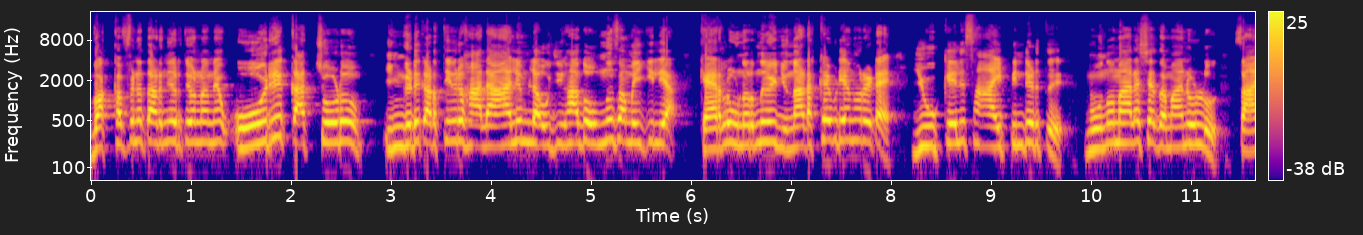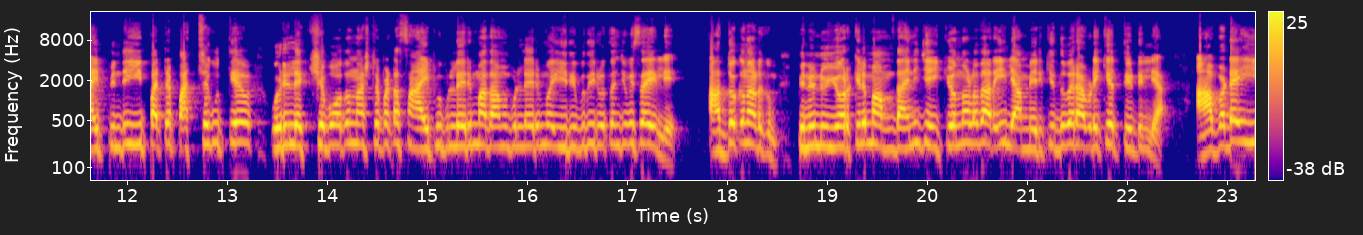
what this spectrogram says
വക്കഫിനെ തടഞ്ഞു നിർത്തിയോണം തന്നെ. ഒരു കച്ചവടവും ഇങ്ങോട്ട് കടത്തിയ ഒരു ഹലാലും ലവ് ജിഹാദും ഒന്നും സമ്മതിക്കില്ല. കേരളം ഉണർന്നു കഴിഞ്ഞു. നടക്ക എവിടെയാന്ന് പറയട്ടെ? യു കെയിൽ സായിപ്പിന്റെ അടുത്ത്. മൂന്നോ നാലോ ശതമാനം ഉള്ളൂ. സായിപ്പിന്റെ ഈ പറ്റ പച്ച കുത്തിയ ഒരു ലക്ഷ്യബോധം നഷ്ടപ്പെട്ട സായിപ്പ് പിള്ളേരും മദാമ പിള്ളേരും ഇരുപത് ഇരുപത്തഞ്ച് വയസ്സായില്ലേ? അതൊക്കെ നടക്കും. പിന്നെ ന്യൂയോർക്കിൽ മംദാനി ജയിക്കുമോ എന്നുള്ളത് അറിയില്ല. അമേരിക്ക ഇതുവരെ അവിടേക്ക് എത്തിയിട്ടില്ല. അവിടെ ഈ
